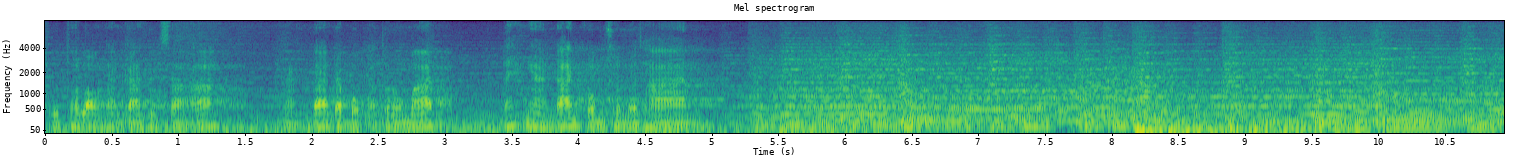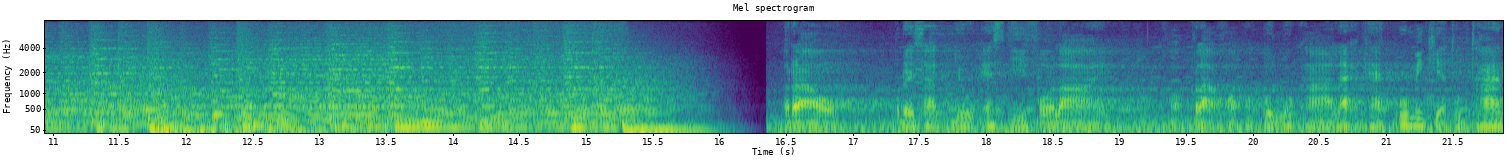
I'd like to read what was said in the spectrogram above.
ชุดทดลองทางการศึกษา งานด้านระบบอัตโนมัติ และงานด้านกรมชลประทาน เราบริษัท USE f o Life ขอกล่าวขอบพระคุณลูกค้าและแขกผู้มีเกียรติทุกท่าน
